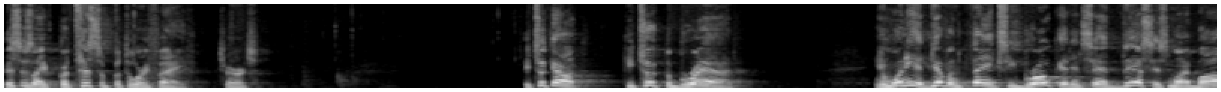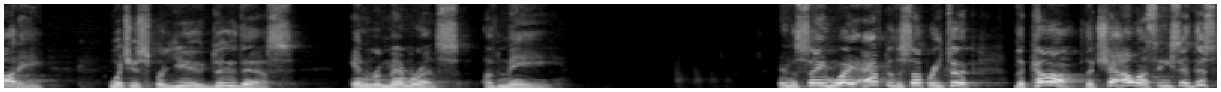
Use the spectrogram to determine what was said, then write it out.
This is a participatory faith, church. He took out, he took the bread, and when he had given thanks, he broke it and said, This is my body, which is for you. Do this in remembrance of me. In the same way, after the supper, he took the cup, the chalice, and he said, This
